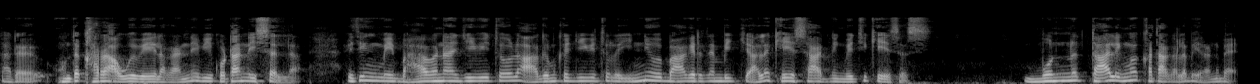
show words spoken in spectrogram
අර හොඳ කර අවුවේ වේලා ගන්න වී කොටන්න ඉස්සෙල්ලා. ඉතින් මේ භාවනා ජීවිතවල ආගමික ජීවිතවල ඉන්නේ ওই ਬਾගෙට තැම්පිච්ච අල කේස් හාඩ්නින් වෙච්ච කේසස්. මොන්න තාලෙන්ව කතා කරලා බේරන්න බෑ.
